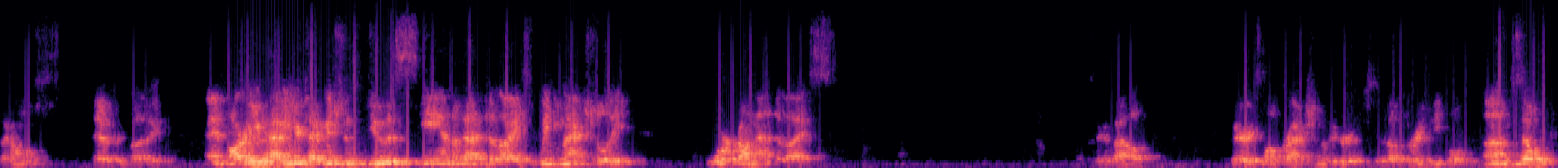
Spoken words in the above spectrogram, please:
Like almost everybody. And are you having your technicians do a scan of that device when you actually work on that device? Looks like about very small fraction of the groups, about three people. Um, so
